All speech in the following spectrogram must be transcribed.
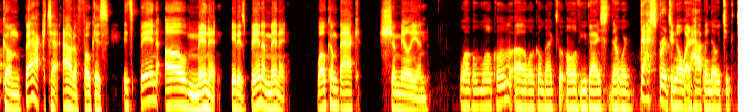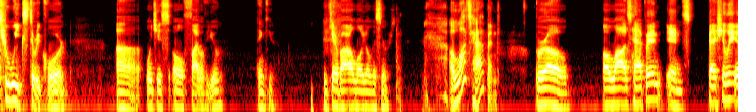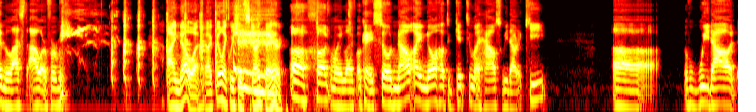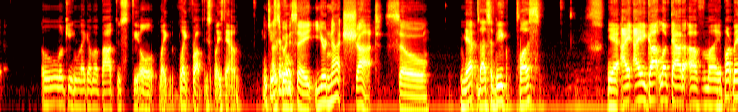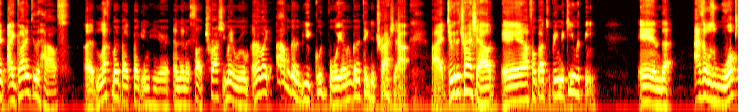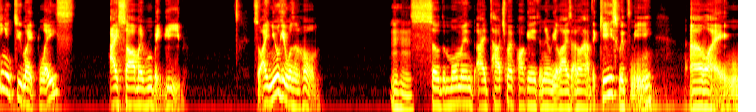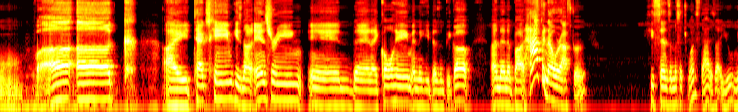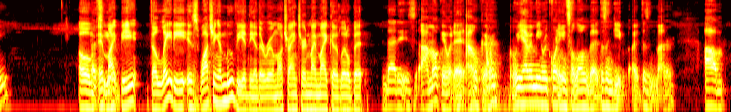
Welcome back to Out of Focus. It's been a minute. It has been a minute. Welcome back, Chameleon. Welcome, welcome, uh, welcome back to all of you guys that were desperate to know what happened. That we took two weeks to record, uh, which is all five of you. Thank you. We care about our loyal listeners, A lot's happened. bro. A lot's happened, and especially in the last hour for me. I know. I I feel like we should start there. oh fuck my life. Okay, so now I know how to get to my house without a key. Uh, without looking like I'm about to steal, like like rob this place down. Which I was going to say, you're not shot, so Yep, that's a big plus. Yeah, I, I got locked out of my apartment. I got into the house. I had left my backpack in here, and then I saw trash in my room. And I'm like, I'm gonna be a good boy, and I'm gonna take the trash out. I took the trash out, and I forgot to bring the key with me. And uh, as I was walking into my place, I saw my roommate leave. So I knew he wasn't home. Hmm So the moment I touch my pocket and I realize I don't have the keys with me, I'm like, fuck. I text him, he's not answering, and then I call him, and then he doesn't pick up. And then about half an hour after, he sends a message. What is that? Is that you, me? Oh, That's it you. might be. The lady is watching a movie in the other room. I'll try and turn my mic a little bit. That is, I'm okay with it. I don't care. We haven't been recording in so long that it doesn't give, it doesn't matter. Um,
